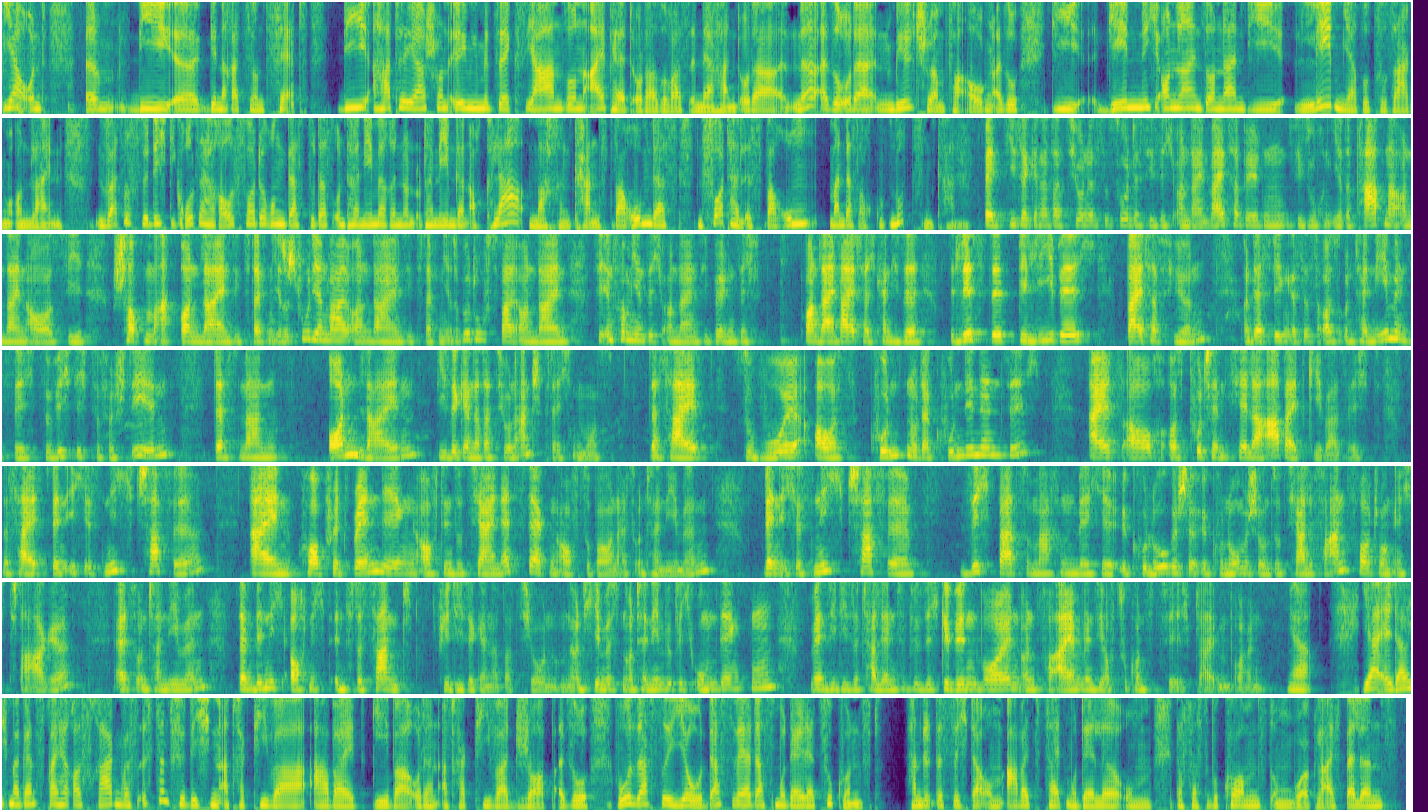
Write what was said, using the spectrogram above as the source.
ja, und ähm, die äh, Generation Z, die hatte ja schon irgendwie mit sechs Jahren so ein iPad oder sowas in der Hand oder ne, also oder einen Bildschirm vor Augen. Also die gehen nicht online, sondern die leben ja sozusagen online. Was ist für dich die große Herausforderung, dass du das Unternehmerinnen und Unternehmen dann auch klar machen kannst, warum das ein Vorteil ist, warum man das auch gut nutzen kann? Bei dieser Generation ist es so, dass sie sich online weiterbilden, sie suchen ihre Partner online aus, sie shoppen online, sie treffen ihre Studienwahl online, sie treffen ihre Berufswahl Auswahl online, sie informieren sich online, sie bilden sich online weiter. Ich kann diese Liste beliebig weiterführen. Und deswegen ist es aus Unternehmenssicht so wichtig zu verstehen, dass man online diese Generation ansprechen muss. Das heißt, sowohl aus Kunden- oder Kundinnen-Sicht als auch aus potenzieller Arbeitgebersicht. Das heißt, wenn ich es nicht schaffe, ein Corporate Branding auf den sozialen Netzwerken aufzubauen als Unternehmen, wenn ich es nicht schaffe, sichtbar zu machen, welche ökologische, ökonomische und soziale Verantwortung ich trage als Unternehmen, dann bin ich auch nicht interessant für diese Generation. Und hier müssen Unternehmen wirklich umdenken, wenn sie diese Talente für sich gewinnen wollen und vor allem, wenn sie auch zukunftsfähig bleiben wollen. Ja. Ja, El, darf ich mal ganz frei heraus fragen, was ist denn für dich ein attraktiver Arbeitgeber oder ein attraktiver Job? Also, wo sagst du, yo, das wäre das Modell der Zukunft? Handelt es sich da um Arbeitszeitmodelle, um das, was du bekommst, um Work-Life-Balance?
